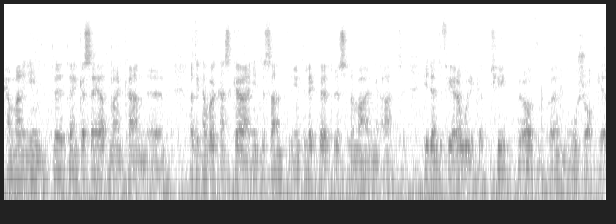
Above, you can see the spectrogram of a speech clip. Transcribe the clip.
kan man inte tänka sig att, man kan, eh, att det kan vara ett ganska intressant intellektuellt resonemang att identifiera olika typer av orsaker?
